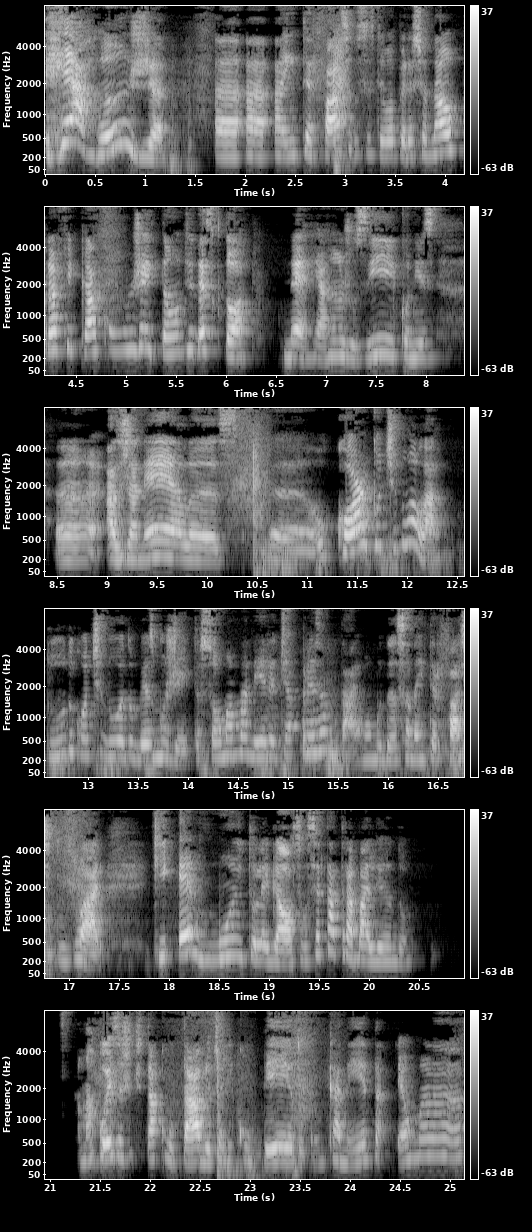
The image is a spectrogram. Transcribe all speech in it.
rearranja a, a, a interface do sistema operacional para ficar com um jeitão de desktop, né? Rearranja os ícones, uh, as janelas, uh, o core continua lá, tudo continua do mesmo jeito, é só uma maneira de apresentar, é uma mudança na interface do usuário, que é muito legal. Se você está trabalhando, uma coisa a gente está com o tablet ali com o dedo, com caneta, é uma,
